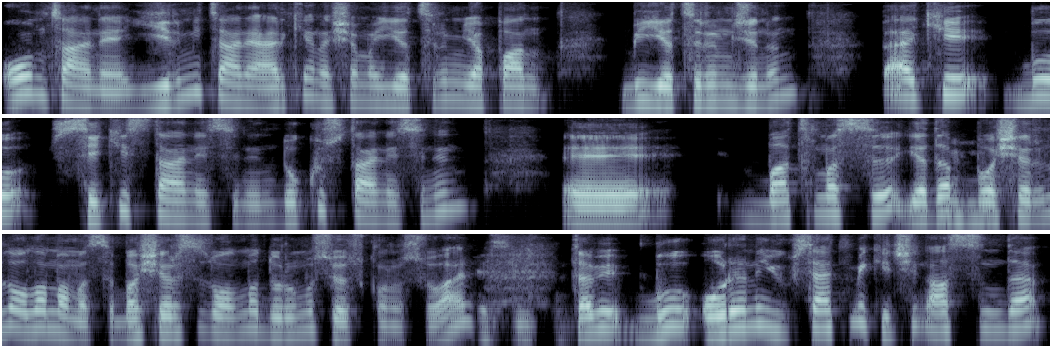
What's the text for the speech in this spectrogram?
10 tane, 20 tane erken aşama yatırım yapan bir yatırımcının belki bu 8 tanesinin, 9 tanesinin e, batması ya da başarılı olamaması, başarısız olma durumu söz konusu var. Kesinlikle. Tabii bu oranı yükseltmek için aslında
